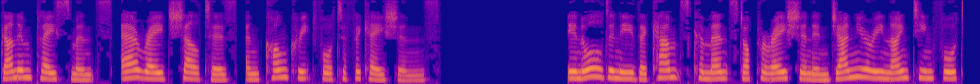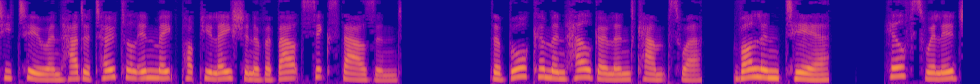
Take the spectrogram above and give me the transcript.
gun emplacements, air raid shelters, and concrete fortifications. In Alderney the camps commenced operation in January 1942 and had a total inmate population of about 6,000. The Borkum and Helgoland camps were volunteer Hilfswillige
